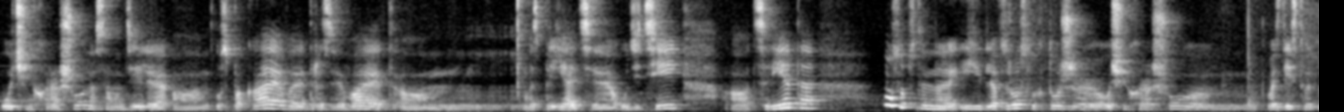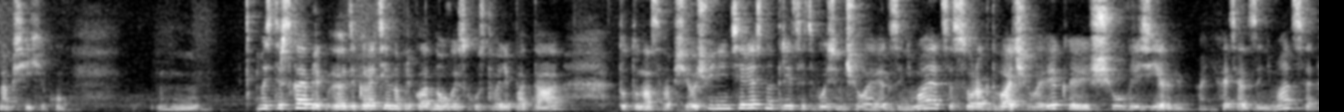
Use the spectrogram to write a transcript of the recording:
очень хорошо, на самом деле, а, успокаивает, развивает восприятие у детей а, цвета. Ну, собственно, и для взрослых тоже очень хорошо воздействует на психику. Мастерская э, декоративно-прикладного искусства «Лепота». Тут у нас вообще очень интересно, 38 человек занимается, 42 человека еще в резерве. Они хотят заниматься,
